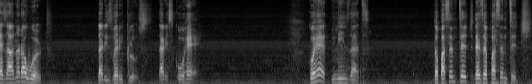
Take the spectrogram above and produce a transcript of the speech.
There's another word that is very close. That is cohere. Cohere means that the percentage, there's a percentage,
